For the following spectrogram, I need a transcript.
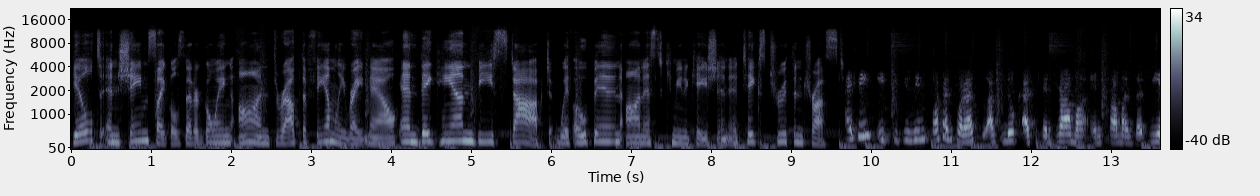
guilt, and shame cycles that are going on throughout the family right now. And they can be stopped with open, honest communication. It takes truth and trust. I think it, it is important for us to look at the drama and traumas that we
